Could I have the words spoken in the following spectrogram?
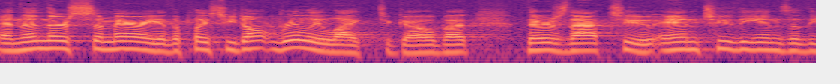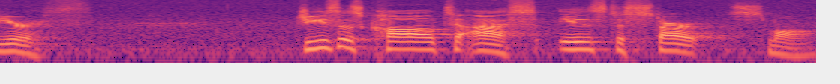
And then there's Samaria, the place you don't really like to go, but there's that too, and to the ends of the earth. Jesus' call to us is to start small.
